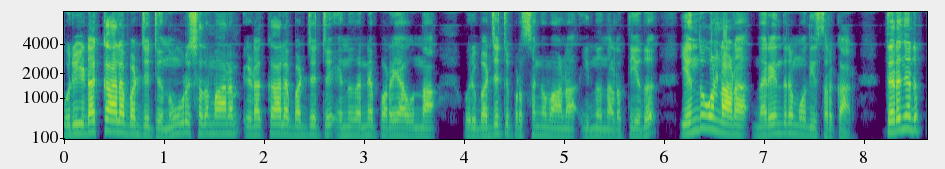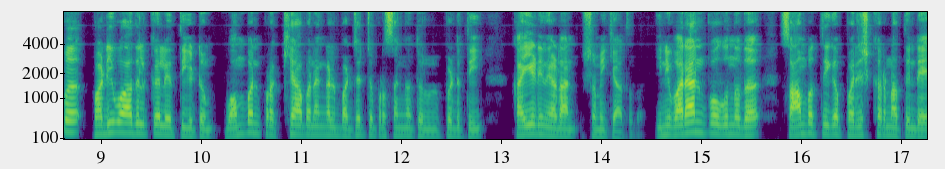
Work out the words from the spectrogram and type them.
ഒരു ഇടക്കാല ബഡ്ജറ്റ് നൂറ് ശതമാനം ഇടക്കാല ബഡ്ജറ്റ് എന്ന് തന്നെ പറയാവുന്ന ഒരു ബഡ്ജറ്റ് പ്രസംഗമാണ് ഇന്ന് നടത്തിയത്. എന്തുകൊണ്ടാണ് നരേന്ദ്രമോദി സർക്കാർ തെരഞ്ഞെടുപ്പ് പടിവാതിൽക്കൽ എത്തിയിട്ടും വമ്പൻ പ്രഖ്യാപനങ്ങൾ ബഡ്ജറ്റ് പ്രസംഗത്തിൽ ഉൾപ്പെടുത്തി കൈയടി നേടാൻ ശ്രമിക്കാത്തത്? ഇനി വരാൻ പോകുന്നത് സാമ്പത്തിക പരിഷ്കരണത്തിന്റെ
